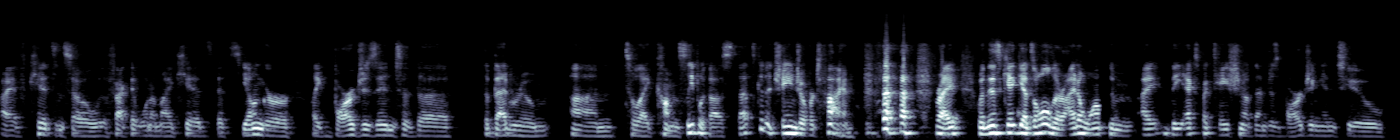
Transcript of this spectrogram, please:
I have kids and so the fact that one of my kids that's younger like barges into the the bedroom um, to like come and sleep with us that's going to change over time right when this kid gets older i don't want them I, the expectation of them just barging into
